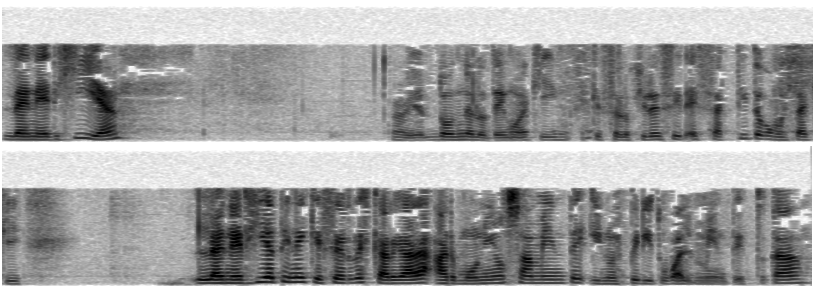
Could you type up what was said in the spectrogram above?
la energía a ver, ¿dónde lo tengo aquí? Es que se lo quiero decir exactito como está aquí. La energía tiene que ser descargada armoniosamente y no espiritualmente. Esto está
